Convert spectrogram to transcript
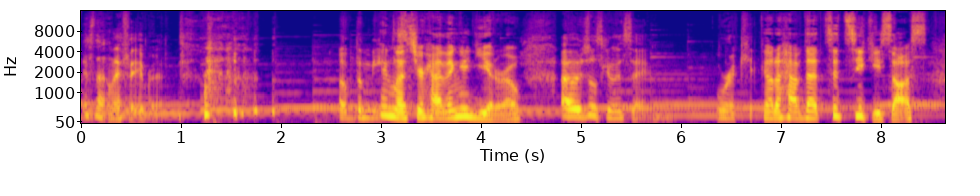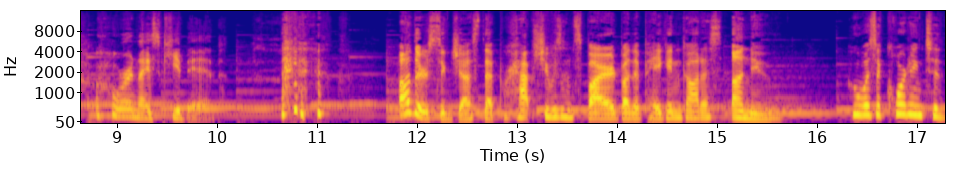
it's not my favorite of the meat. Unless you're having a gyro. I was just going to say, or a kid, Gotta have that tzatziki sauce. or a nice kebab. Others suggest that perhaps she was inspired by the pagan goddess Anu, who was, according to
